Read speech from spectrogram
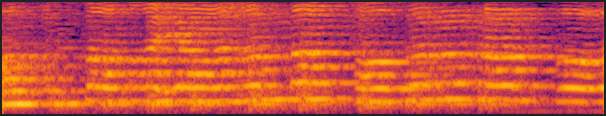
Аңғысаң аяғымнан шалдырарсың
